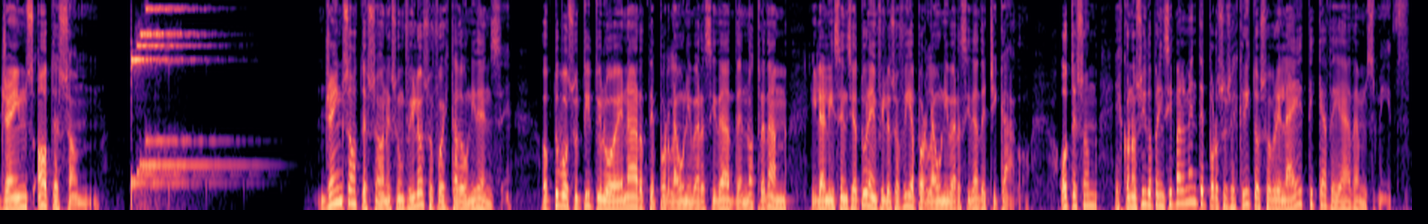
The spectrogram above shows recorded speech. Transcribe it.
James Otteson James Otteson es un filósofo estadounidense. Obtuvo su título en arte por la Universidad de Notre Dame y la licenciatura en filosofía por la Universidad de Chicago. Otteson es conocido principalmente por sus escritos sobre la ética de Adam Smith.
